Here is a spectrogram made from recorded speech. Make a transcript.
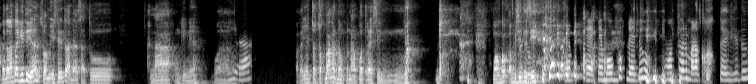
Rata-rata gitu ya, suami istri itu ada satu anak mungkin ya. Wah, Iya. makanya cocok banget dong knalpot racing. Mogok abis itu sih. Kayak, kayak, kayak mogok deh tuh motor malah kok kayak gitu.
